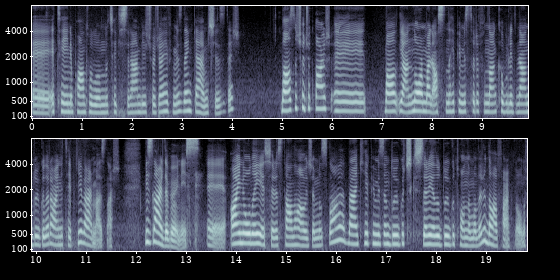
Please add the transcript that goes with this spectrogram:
e, eteğini pantolonunu çekiştiren bir çocuğa hepimiz denk gelmişizdir. Bazı çocuklar e, yani normal aslında hepimiz tarafından kabul edilen duygulara aynı tepkiyi vermezler. Bizler de böyleyiz. Ee, aynı olayı yaşarız Talha hocamızla. Belki hepimizin duygu çıkışları ya da duygu tonlamaları daha farklı olur.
